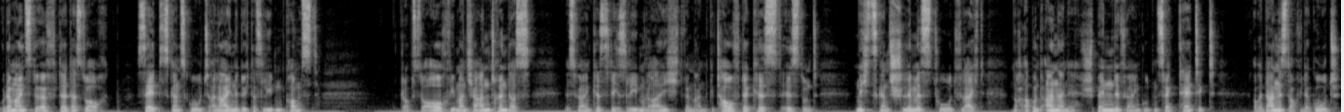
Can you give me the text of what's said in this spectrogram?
Oder meinst du öfter, dass du auch selbst ganz gut alleine durch das Leben kommst? Glaubst du auch, wie manche anderen, dass es für ein christliches Leben reicht, wenn man getaufter Christ ist und nichts ganz Schlimmes tut, vielleicht noch ab und an eine Spende für einen guten Zweck tätigt, aber dann ist auch wieder gut?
